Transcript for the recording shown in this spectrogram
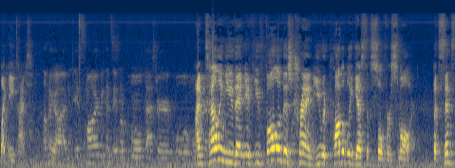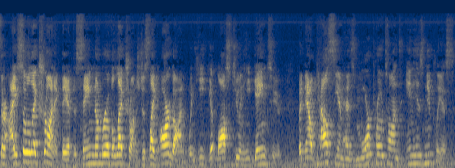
Like eight times. Oh my god, it's smaller because they will pull faster, pull more. I'm telling you that if you follow this trend, you would probably guess that sulfur's smaller. But since they're isoelectronic, they have the same number of electrons, just like argon when he get lost two and he gained two. But now calcium has more protons in his nucleus.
